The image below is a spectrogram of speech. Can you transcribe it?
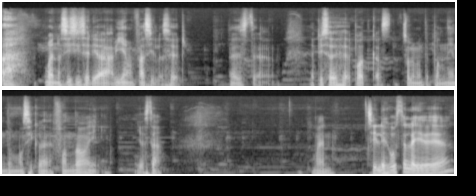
Ah, Bueno, sí, sí sería bien fácil hacer este episodios de podcast, solamente poniendo música de fondo y ya está. Bueno, si les gusta la idea,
